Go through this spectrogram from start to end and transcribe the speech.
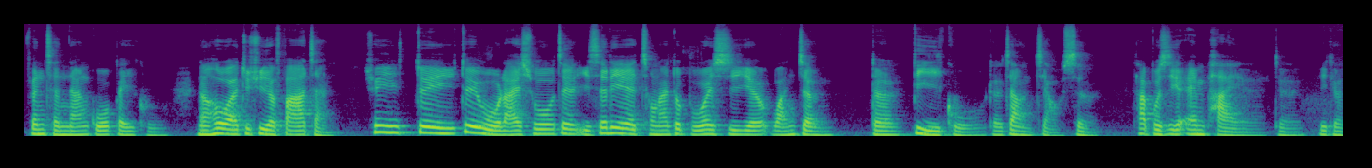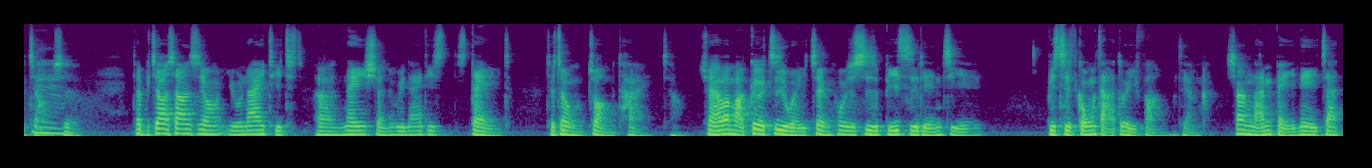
分成南国北国，然后后来继续的发展。所以对对我来说，这个以色列从来都不会是一个完整。的帝国的这样角色，它不是一个 empire 的一个角色，嗯、它比较像是用 United 呃 nation United State 的这种状态，这样，所以还办法各自为政，或者是彼此连结，彼此攻打对方，这样，像南北内战，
